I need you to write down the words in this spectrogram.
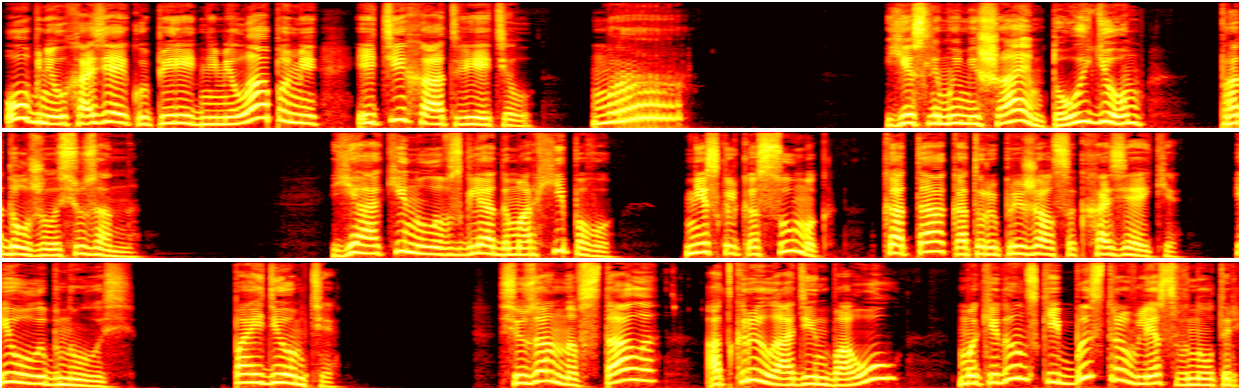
обнял хозяйку передними лапами и тихо ответил «Мрррр». «Если мы мешаем, то уйдем», — продолжила Сюзанна. Я окинула взглядом Архипову, несколько сумок, кота, который прижался к хозяйке, и улыбнулась. «Пойдемте». Сюзанна встала, открыла один баул, Македонский быстро влез внутрь.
